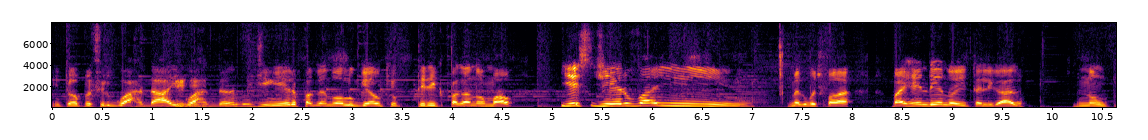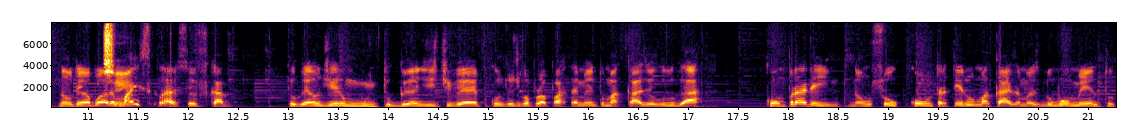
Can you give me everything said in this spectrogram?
Então eu prefiro guardar e Uhum. guardando o dinheiro, pagando o aluguel que eu teria que pagar normal. E esse dinheiro vai. Como é que eu vou te falar? Vai rendendo aí, tá ligado? Não, não tem uma bola. Sim. Mas, claro, se eu ficar. Se eu ganhar um dinheiro muito grande e tiver condição de comprar um apartamento, uma casa em algum lugar, comprarei. Não sou contra ter uma casa, mas no momento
